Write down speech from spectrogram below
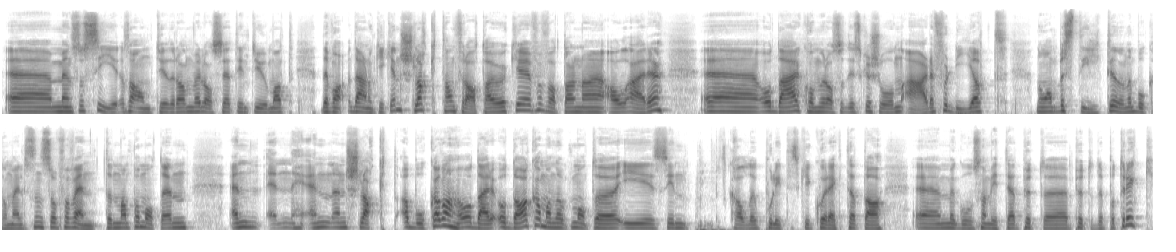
Uh, men så, sier, så antyder han vel også i et intervju om at det, var, det er nok ikke en slakt. Han fratar jo ikke forfatteren uh, all ære. Og der kommer også diskusjonen Er det fordi at når man bestilte denne bokanmeldelsen, så forventet man på en måte en, en, en, en, slakt av boka. Da. Og, der, og da kan man jo på en måte i sin kall det politiske korrekthet da, eh, med god samvittighet putte, putte det på trykk.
